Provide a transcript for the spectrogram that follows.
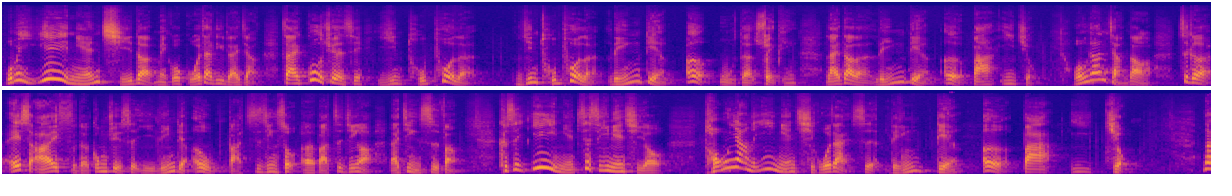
我们以一年期的美国国债利率来讲，在过去的时间已经突破了，已经突破了零点二五的水平，来到了零点二八一九。我们刚刚讲到啊，这个 S R F 的工具是以零点二五把资金收呃把资金啊来进行释放，可是，一年这是一年期哦。同样的一年期国债是零点二八一九，那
